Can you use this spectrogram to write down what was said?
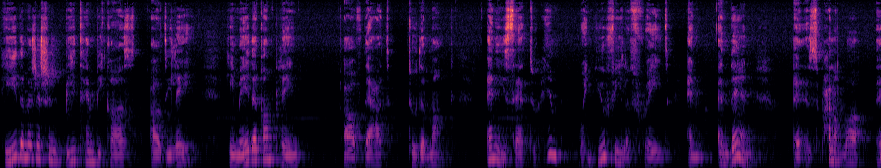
he, the magician, beat him because of delay. He made a complaint of that to the monk, and he said to him, When you feel afraid, and, and then, uh, subhanAllah, uh,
